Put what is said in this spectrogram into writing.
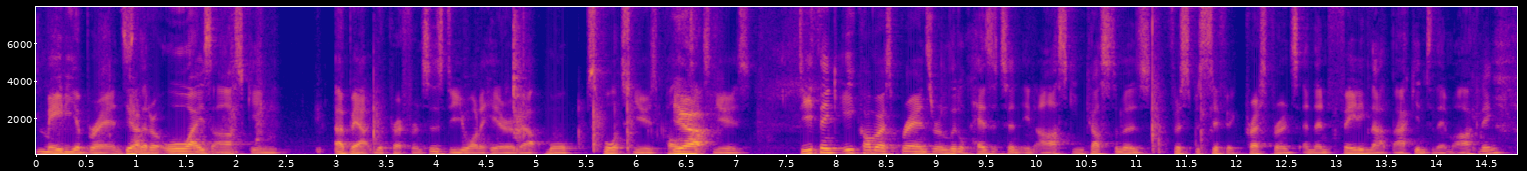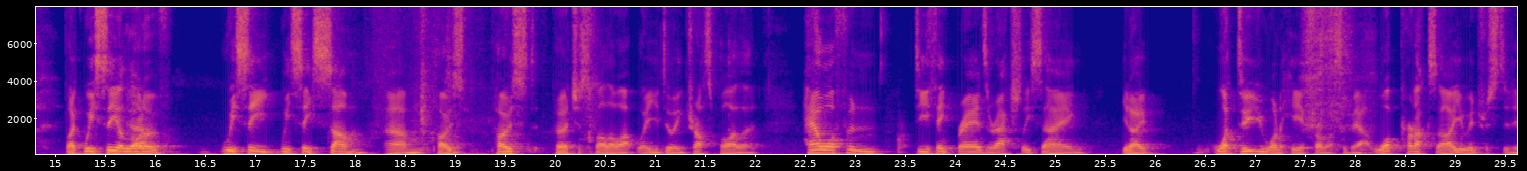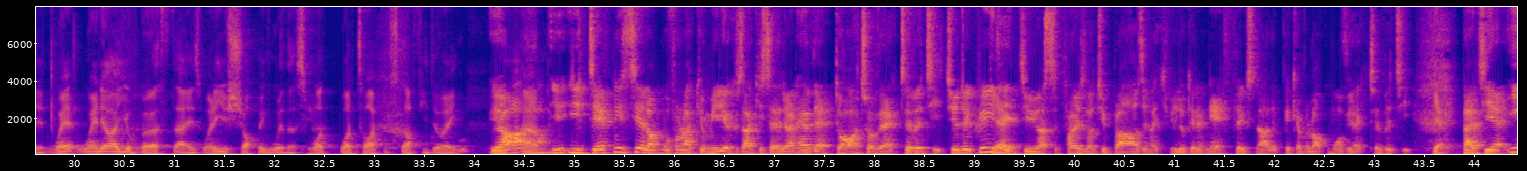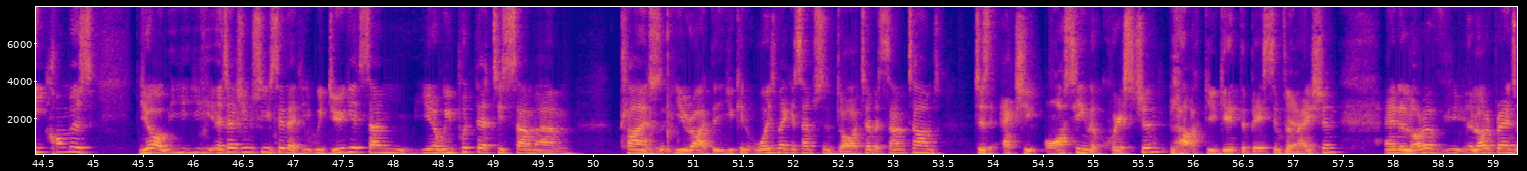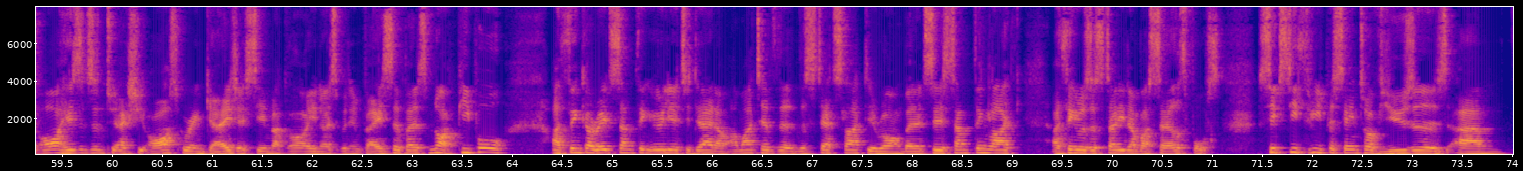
media brands Yeah. that are always asking about your preferences. Do you want to hear about more sports news, politics news? Do you think e-commerce brands are a little hesitant in asking customers for specific preference and then feeding that back into their marketing? Like we see a lot of we see we see some um, post post purchase follow up where you're doing Trustpilot. How often do you think brands are actually saying, you know, what do you want to hear from us about? What products are you interested in? When, when are your birthdays? When are you shopping with us? What what type of stuff you doing? Yeah, Um, you, you definitely see a lot more from like your media because, like you said, they don't have that data of the activity. To a degree, Yeah. they do, I suppose. What you're browsing, like if you look at a Netflix now, they pick up a lot more of your activity. Yeah. But yeah, e-commerce. Yeah, it's actually interesting you say that. We do get some. You know, we put that to some um, clients. You're right that you can always make assumptions on data, but sometimes just actually asking the question, like you get the best information. And a lot of a lot of brands are hesitant to actually ask or engage. They seem like, oh, you know, it's a bit invasive, but it's not. People, I think I read something earlier today, and I, I might have the, the stats slightly wrong, but it says something like, I think it was a study done by Salesforce. 63% of users um,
